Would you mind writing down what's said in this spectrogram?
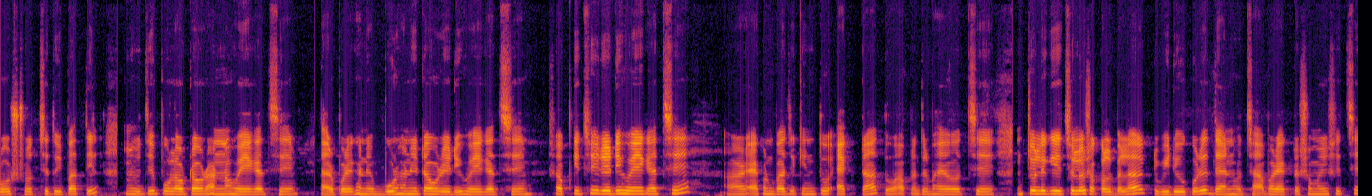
রোস্ট হচ্ছে দুই পাতিল। ওই যে পোলাওটাও রান্না হয়ে গেছে। তারপর এখানে বুরহানিটাও রেডি হয়ে গেছে। সব কিছুই রেডি হয়ে গেছে। আর এখন বাজে কিন্তু একটা। তো আপনাদের ভাইয়া হচ্ছে চলে গিয়েছিল সকালবেলা একটু ভিডিও করে। দেন হচ্ছে আবার একটা সময় এসেছে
